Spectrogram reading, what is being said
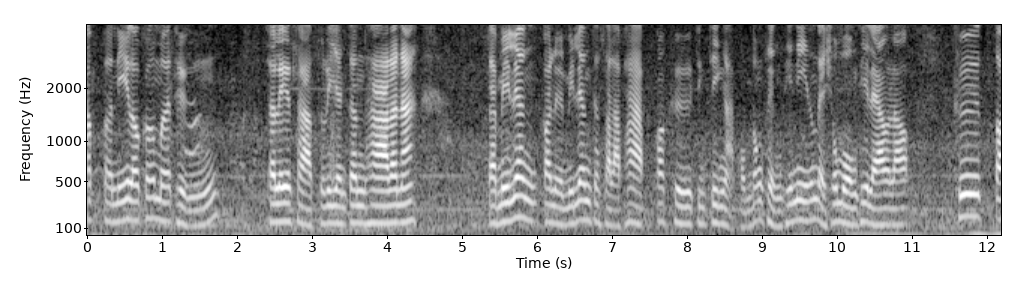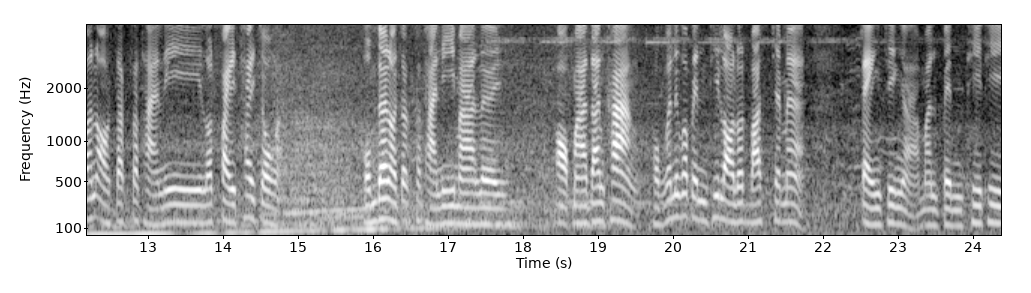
ครับ ตอนนี้เราก็มาถึงทะเลสาบสุริยันจันทาแล้วนะ แต่มีเรื่องก่อนอื่นมีเรื่องจะสารภาพก็คือจริงๆอะผมต้องถึงที่นี่ตั้งแต่ชั่วโมงที่แล้วแล้ว คือตอนออกจากสถานีรถไฟไท่จงอะผมเดินออกจากสถานีมาเลย ออกมาด้านข้าง ผมก็นึกว่าเป็นที่รอรถบัสใช่ไหมแต่จริงๆอะมันเป็นที่ที่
